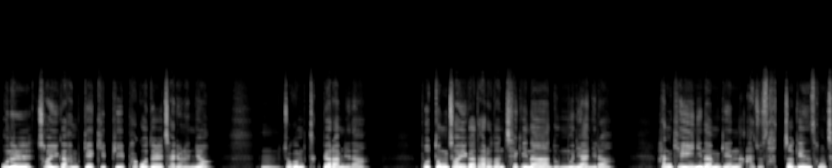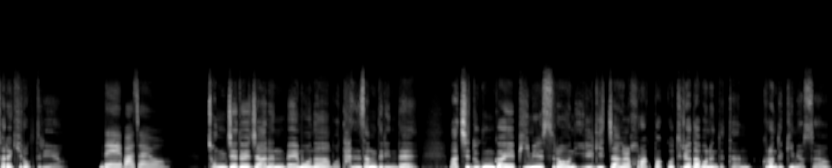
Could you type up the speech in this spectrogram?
오늘 저희가 함께 깊이 파고들 자료는요. 음, 조금 특별합니다. 보통 저희가 다루던 책이나 논문이 아니라 한 개인이 남긴 아주 사적인 성찰의 기록들이에요. 네, 맞아요. 정제되지 않은 메모나 뭐 단상들인데 마치 누군가의 비밀스러운 일기장을 허락받고 들여다보는 듯한 그런 느낌이었어요.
